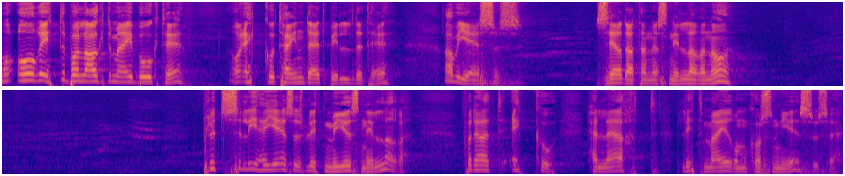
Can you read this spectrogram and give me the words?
Og Året etterpå lagde vi ei bok til, og Ekko tegnet et bilde til av Jesus. Ser du at han er snillere nå? Plutselig har Jesus blitt mye snillere fordi at Ekko har lært litt mer om hvordan Jesus er.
